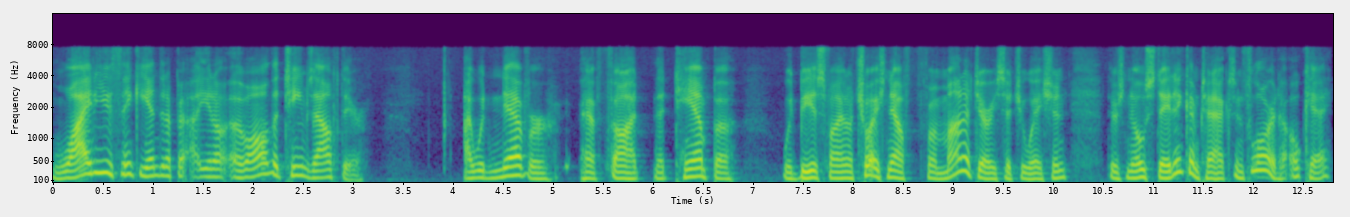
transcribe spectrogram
Why do you think he ended up? Uh, you know, of all the teams out there, I would never have thought that Tampa would be his final choice. Now, from a monetary situation, there's no state income tax in Florida. Okay,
